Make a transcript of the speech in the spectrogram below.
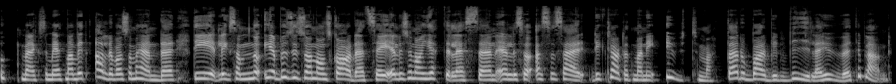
uppmärksamhet. Man vet aldrig vad som händer. Det är liksom, helt plötsligt så har någon skadat sig eller så är någon jätteledsen. Eller så, alltså så här, det är klart att man är utmattad och bara vill vila i huvudet ibland.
